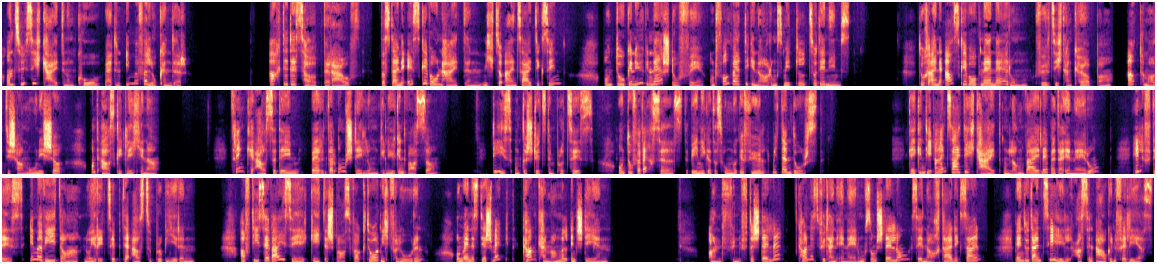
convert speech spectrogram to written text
Und Süßigkeiten und Co werden immer verlockender. Achte deshalb darauf, dass deine Essgewohnheiten nicht zu einseitig sind und du genügend Nährstoffe und vollwertige Nahrungsmittel zu dir nimmst. Durch eine ausgewogene Ernährung fühlt sich dein Körper automatisch harmonischer und ausgeglichener. Trinke außerdem während der Umstellung genügend Wasser. Dies unterstützt den Prozess und du verwechselst weniger das Hungergefühl mit dem Durst. Gegen die Einseitigkeit und Langweile bei der Ernährung hilft es, immer wieder neue Rezepte auszuprobieren. Auf diese Weise geht der Spaßfaktor nicht verloren und wenn es dir schmeckt, kann kein Mangel entstehen. An fünfter Stelle kann es für deine Ernährungsumstellung sehr nachteilig sein, wenn du dein Ziel aus den Augen verlierst.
